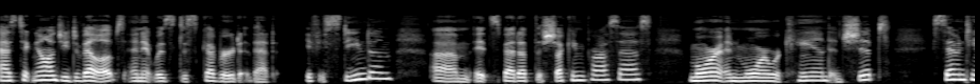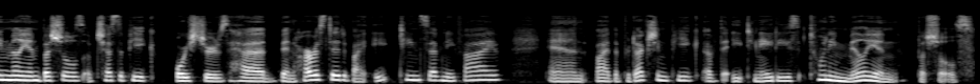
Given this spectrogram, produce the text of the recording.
As technology developed and it was discovered that if you steamed them, um, it sped up the shucking process. More and more were canned and shipped. 17 million bushels of Chesapeake oysters had been harvested by 1875, and by the production peak of the 1880s, 20 million bushels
